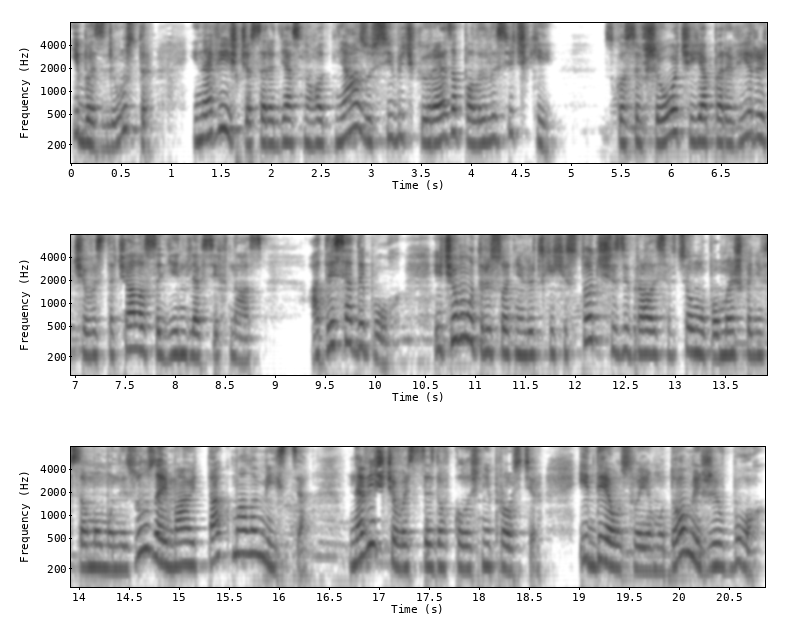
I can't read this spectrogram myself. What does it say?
і без люстр, і навіщо серед ясного дня з усібіч кюре запалили свічки? Скосивши очі, я перевірив, чи вистачало сидінь для всіх нас. А де сяде Бог? І чому три сотні людських істот, що зібралися в цьому помешканні в самому низу, займають так мало місця? Навіщо весь цей довколишній простір? І де у своєму домі жив Бог?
